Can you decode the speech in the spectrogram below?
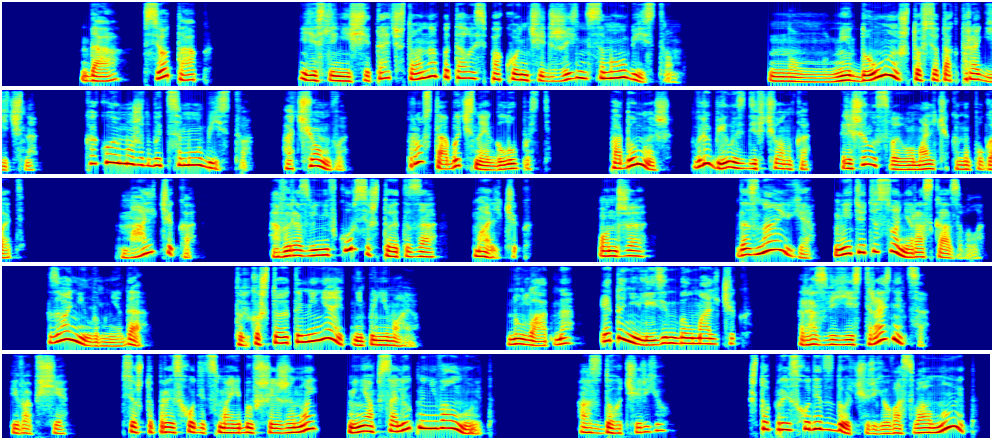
Да, все так. Если не считать, что она пыталась покончить жизнь самоубийством. Ну, не думаю, что все так трагично. Какое может быть самоубийство? О чем вы? Просто обычная глупость. Подумаешь, влюбилась девчонка, решила своего мальчика напугать. Мальчика? А вы разве не в курсе, что это за мальчик? Он же... Да знаю я, мне тетя Соня рассказывала. Звонила мне, да. Только что это меняет, не понимаю. Ну ладно, это не Лизин был мальчик. Разве есть разница? И вообще, все, что происходит с моей бывшей женой, меня абсолютно не волнует. А с дочерью? Что происходит с дочерью, вас волнует?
